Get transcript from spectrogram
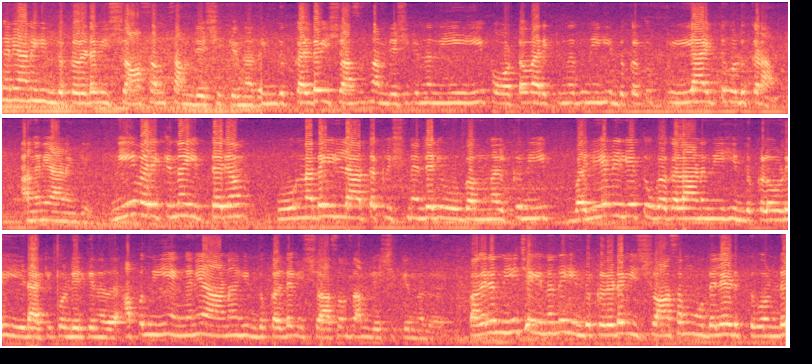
എങ്ങനെയാണ് ഹിന്ദുക്കളുടെ വിശ്വാസം സംരക്ഷിക്കുന്നത്? ഹിന്ദുക്കളുടെ വിശ്വാസം സംരക്ഷിക്കുന്ന നീ ഈ ഫോട്ടോ വരയ്ക്കുന്നത് നീ ഹിന്ദുക്കൾക്ക് ഫ്രീ ആയിട്ട് കൊടുക്കണം അങ്ങനെയാണെങ്കിൽ. നീ വരയ്ക്കുന്ന ഇത്തരം പൂർണതയില്ലാത്ത കൃഷ്ണന്റെ രൂപങ്ങൾക്ക് നീ വലിയ വലിയ തുകകളാണ് നീ ഹിന്ദുക്കളോട് ഈടാക്കിക്കൊണ്ടിരിക്കുന്നത്. അപ്പൊ നീ എങ്ങനെയാണ് ഹിന്ദുക്കളുടെ വിശ്വാസം സംരക്ഷിക്കുന്നത്? പകരം നീ ചെയ്യുന്നത് ഹിന്ദുക്കളുടെ വിശ്വാസം മുതലെടുത്തുകൊണ്ട്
